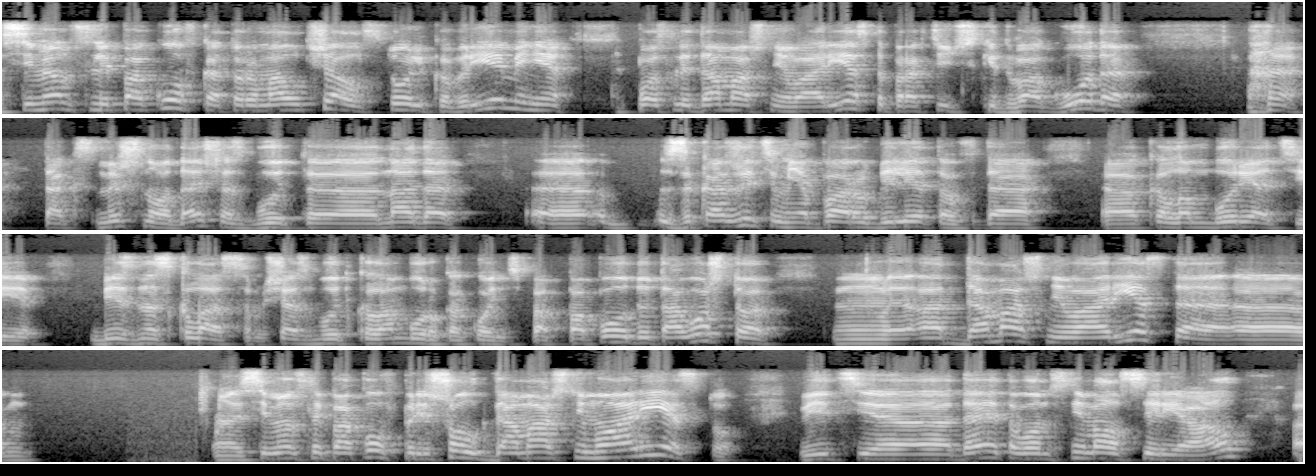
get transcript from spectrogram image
Семен Слепаков, который молчал столько времени после домашнего ареста, практически два года. Так, смешно, да? Сейчас будет, э, надо, закажите мне пару билетов до Э, каламбурятии бизнес-классом. Сейчас будет каламбур какой-нибудь по, по поводу того, что от домашнего ареста э, Семен Слепаков пришел к домашнему аресту. Ведь э, до этого он снимал сериал э,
